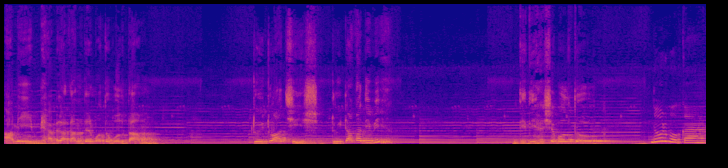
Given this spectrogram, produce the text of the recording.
আমি ভ্যাবলাকান্তের মতো বলতাম তুই তো আছিস তুই টাকা দিবি? দিদি হেসে বলতো দূর বোকা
